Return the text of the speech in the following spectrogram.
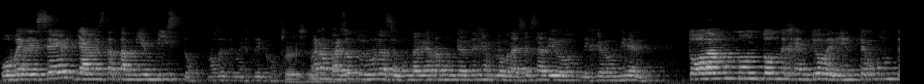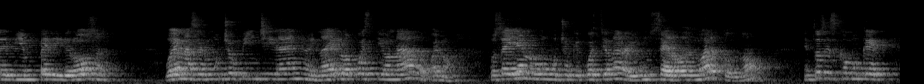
obedecer ya no está tan bien visto, no sé si me explico. Sí, sí. Bueno, para eso tuvimos la Segunda Guerra Mundial de ejemplo, gracias a Dios, dijeron, miren, toda un montón de gente obediente junta es bien peligrosa, pueden hacer mucho pinche daño y nadie lo ha cuestionado. Bueno, pues ahí ya no hubo mucho que cuestionar, hay un cerro de muertos, ¿no? Entonces, como que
